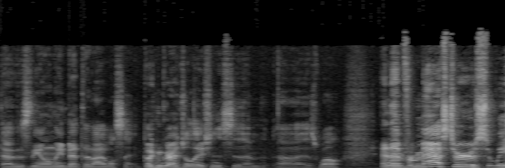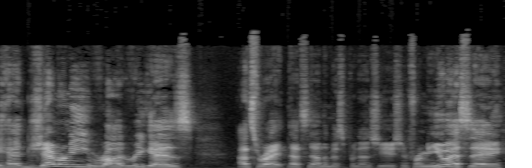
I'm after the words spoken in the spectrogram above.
That is the only bit that I will say. But congratulations to them uh, as well. And then for Masters, we had Jeremy Rodrigues. That's right, that's not a mispronunciation. From USA,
